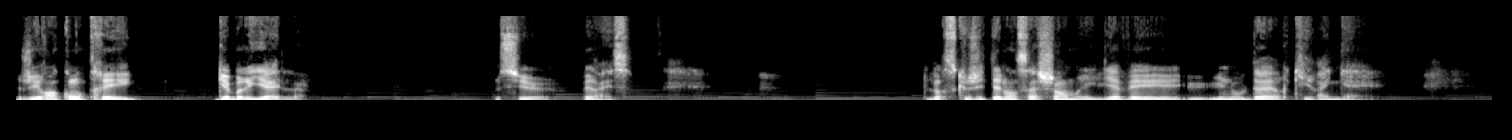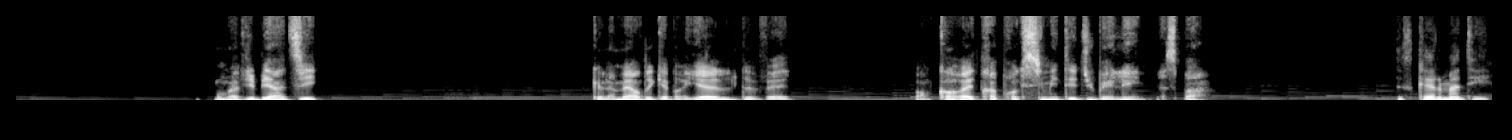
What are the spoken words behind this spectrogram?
j'ai rencontré Gabriel, Monsieur Pérez. Lorsque j'étais dans sa chambre, il y avait une odeur qui régnait. Vous m'aviez bien dit que la mère de Gabriel devait encore être à proximité du Belling, n'est-ce pas? C'est ce qu'elle m'a dit.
